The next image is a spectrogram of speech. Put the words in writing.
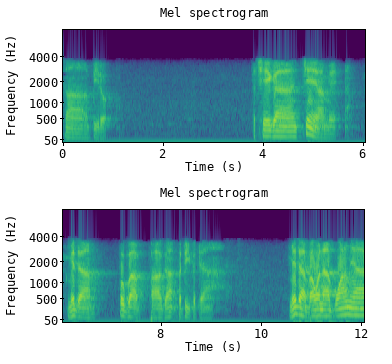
စာပြီးတော့အခြေခံကျင့်ရမယ်မေတ္တာပုပ္ပဘာဂပฏิပဒံမေတ္တာဘာဝနာပွားများ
